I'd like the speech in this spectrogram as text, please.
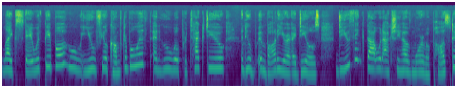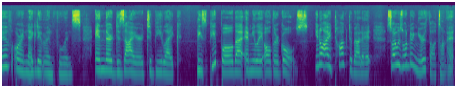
like stay with people who you feel comfortable with and who will protect you and who embody your ideals, do you think that would actually have more of a positive or a negative influence in their desire to be like these people that emulate all their goals? You know, I talked about it, so I was wondering your thoughts on it.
